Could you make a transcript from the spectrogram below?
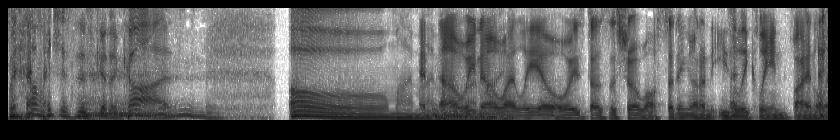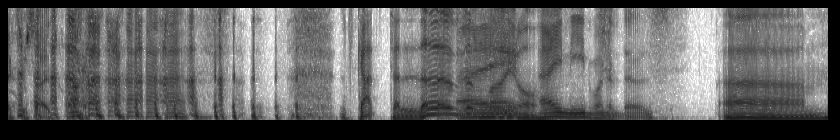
But how much is this going to cost? Oh my my! And now my, we my, know my. why Leo always does the show while sitting on an easily cleaned vinyl exercise. Got to love the I, vinyl. I need one of those. Um,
